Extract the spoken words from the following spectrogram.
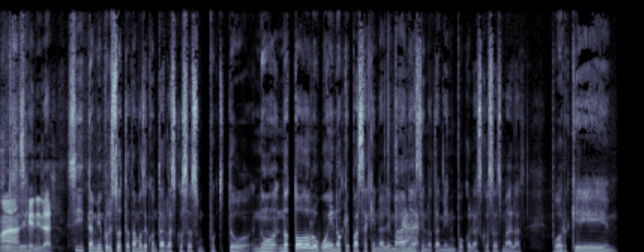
Más sí. general. Sí, también por eso tratamos de contar las cosas un poquito, no, no todo lo bueno que pasa aquí en Alemania, Claro. sino también un poco las cosas malas, porque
